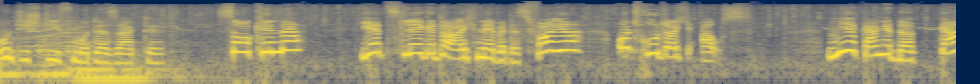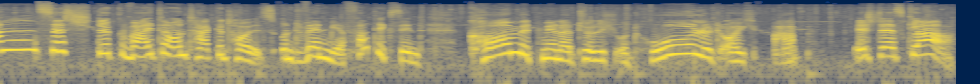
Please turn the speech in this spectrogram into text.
und die Stiefmutter sagte, So, Kinder, jetzt leget euch neben das Feuer und ruht euch aus. mir ganget noch ganzes Stück weiter und hacket Holz. Und wenn wir fertig sind, kommet mir natürlich und holet euch ab. Ist das klar?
